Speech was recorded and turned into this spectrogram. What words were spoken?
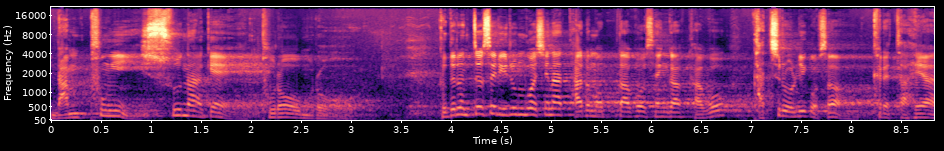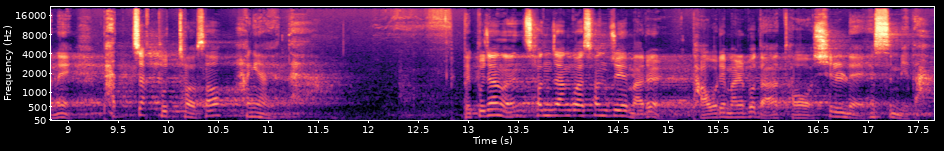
남풍이 순하게 불어오므로 그들은 뜻을 이룬 것이나 다름없다고 생각하고 닻을 올리고서 크레타 해안에 바짝 붙어서 항해하였다. 백부장은 선장과 선주의 말을 바울의 말보다 더 신뢰했습니다.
